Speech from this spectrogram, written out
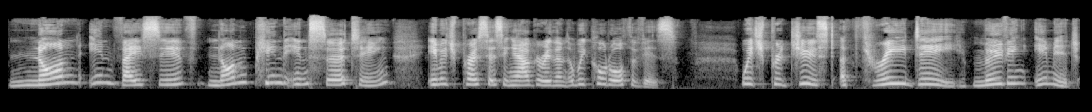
non invasive, non pin inserting image processing algorithm that we called OrthoViz which produced a 3D moving image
